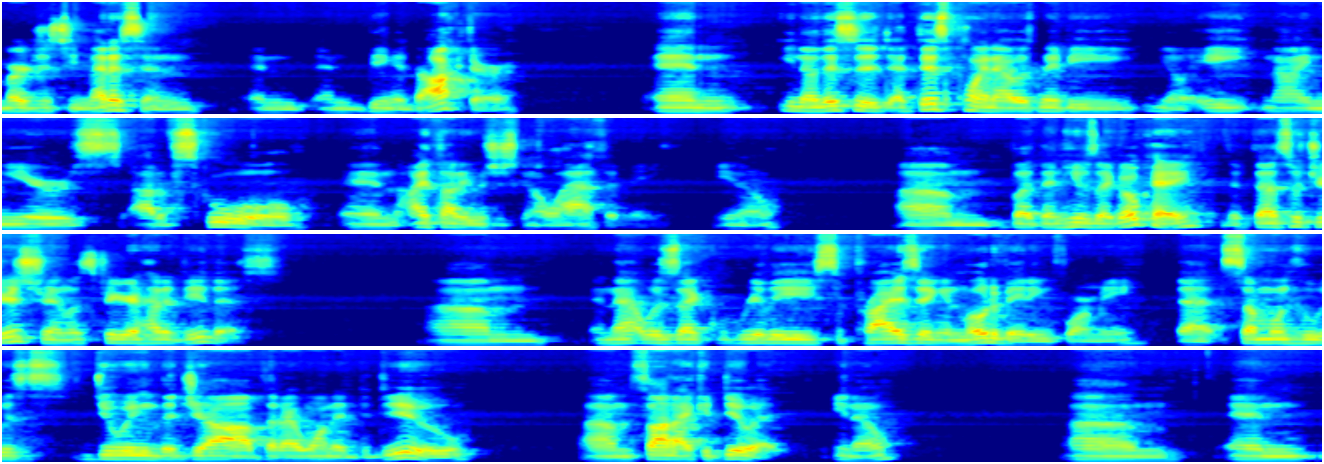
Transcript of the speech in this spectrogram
emergency medicine and and being a doctor. And you know, this is at this point I was maybe you know eight nine years out of school, and I thought he was just going to laugh at me, you know. Um, but then he was like, "Okay, if that's what you're interested in, let's figure out how to do this." Um, and that was like really surprising and motivating for me that someone who was doing the job that I wanted to do um, thought I could do it, you know. Um, and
